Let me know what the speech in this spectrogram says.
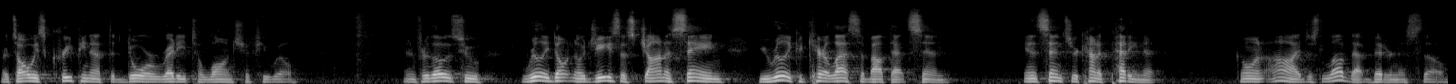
or it's always creeping at the door, ready to launch, if you will. And for those who really don't know Jesus, John is saying you really could care less about that sin. In a sense, you're kind of petting it, going, Ah, oh, I just love that bitterness, though.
